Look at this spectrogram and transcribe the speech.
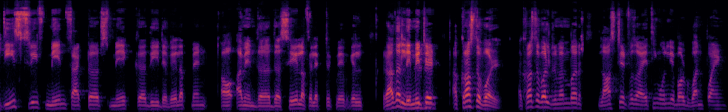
these three main factors make uh, the development of, i mean the, the sale of electric vehicle rather limited mm-hmm. across the world. Across the world remember last year it was i think only about 1.3%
